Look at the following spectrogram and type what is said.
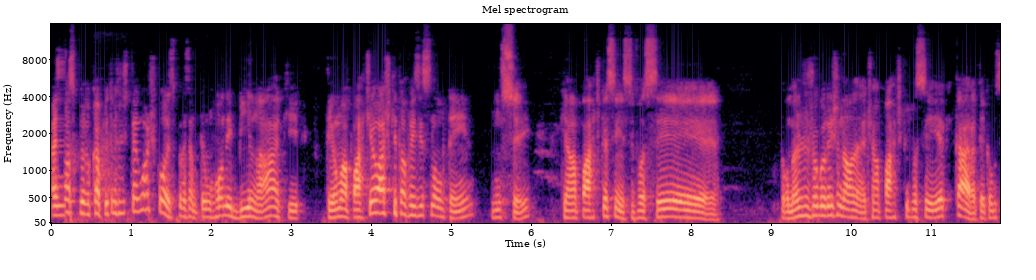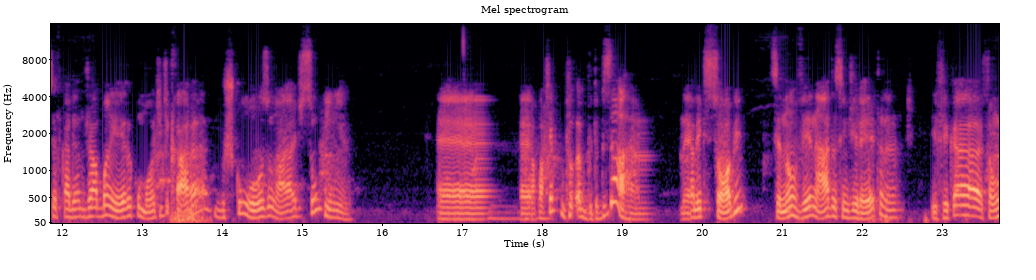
mas nosso primeiro capítulo a gente tem algumas coisas. Por exemplo, tem um Honeybee lá que tem uma parte, eu acho que talvez isso não tenha, não sei. Que é uma parte que assim, se você Pelo menos no jogo original, né? Tinha uma parte que você ia que, cara, tem como você ficar dentro de uma banheira com um monte de cara musculoso lá de sunguinha. É, é, a parte é muito bizarra, né? Meio que sobe, você não vê nada assim direito, né? E fica só um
